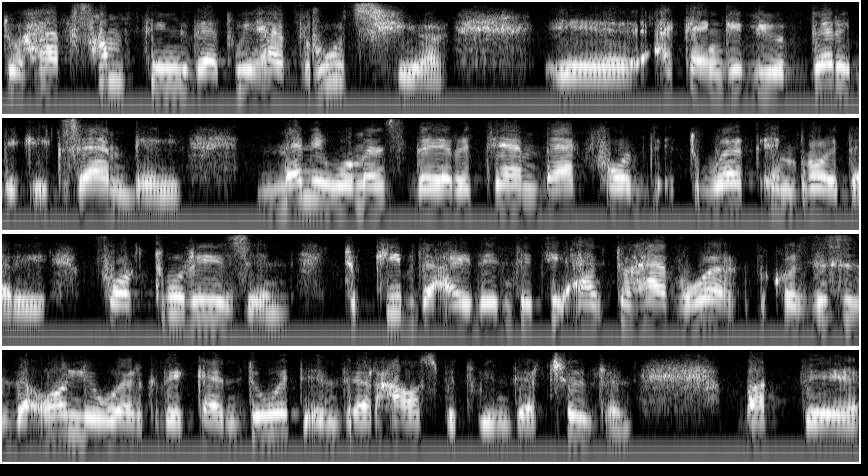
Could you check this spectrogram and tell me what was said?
to have something that we have roots here. Uh, I can give you a very big example. Many women they return back for to work embroidery for two reasons: to keep the identity and to have work because this is the only work they can do it in their house between their children. But uh,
